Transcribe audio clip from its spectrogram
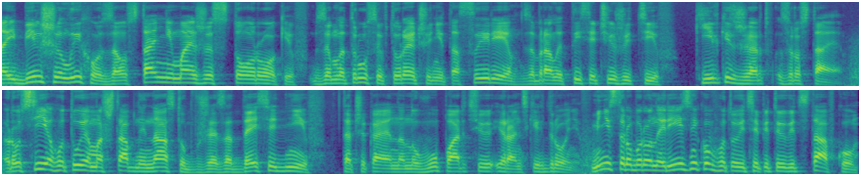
Найбільше лихо за останні майже 100 років. Землетруси в Туреччині та Сирії забрали тисячі життів. Кількість жертв зростає. Росія готує масштабний наступ вже за 10 днів. Та чекає на нову партію іранських дронів. Міністр оборони Резніков готується піти у відставку.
